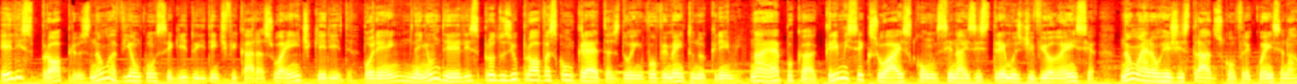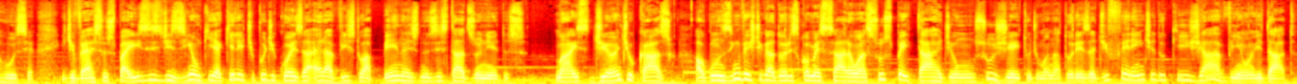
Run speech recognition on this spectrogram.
eles próprios não haviam conseguido identificar a sua ente querida. Porém, nenhum deles produziu provas concretas do envolvimento no crime. Na época, crimes sexuais com sinais extremos de violência não eram registrados com frequência na Rússia e diversos países diziam que aquele tipo de coisa era visto visto apenas nos Estados Unidos. Mas, diante o caso, alguns investigadores começaram a suspeitar de um sujeito de uma natureza diferente do que já haviam lidado.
